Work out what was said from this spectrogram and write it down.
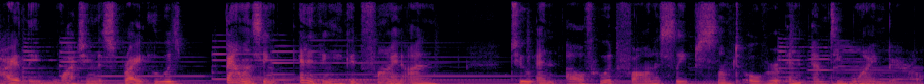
idly watching the sprite, who was balancing anything he could find on to an elf who had fallen asleep slumped over an empty wine barrel.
